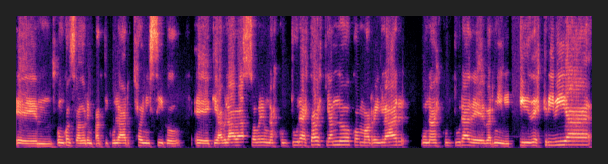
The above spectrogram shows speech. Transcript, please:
eh, un conservador en particular, Tony Siegel, que hablaba sobre una escultura, estaba estudiando cómo arreglar una escultura de Bernini y describía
